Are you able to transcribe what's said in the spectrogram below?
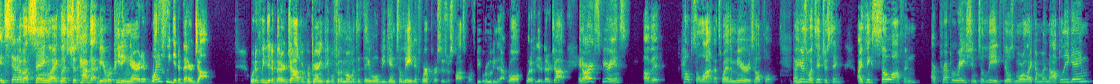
instead of us saying like, let's just have that be a repeating narrative, what if we did a better job? What if we did a better job of preparing people for the moment that they will begin to lead? And if we're a person who's responsible for people who are moving to that role, what if we did a better job? In our experience of it helps a lot. That's why the mirror is helpful. Now, here's what's interesting. I think so often our preparation to lead feels more like a monopoly game.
